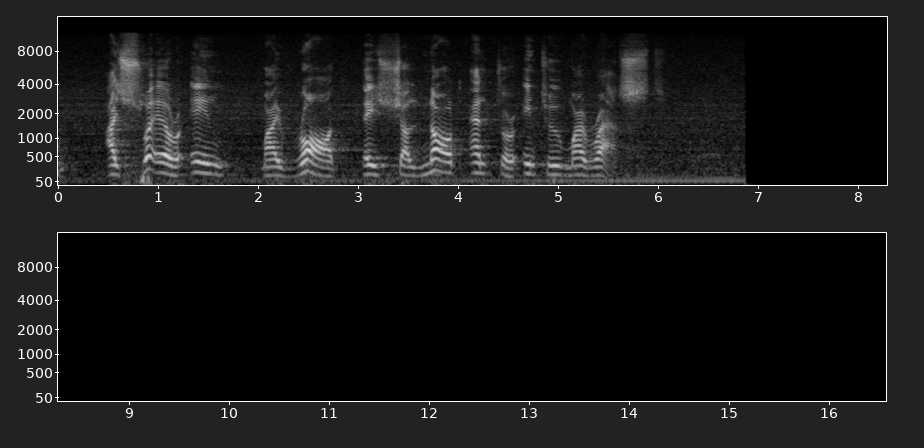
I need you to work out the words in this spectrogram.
I swear in my wrath, they shall not enter into my rest.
